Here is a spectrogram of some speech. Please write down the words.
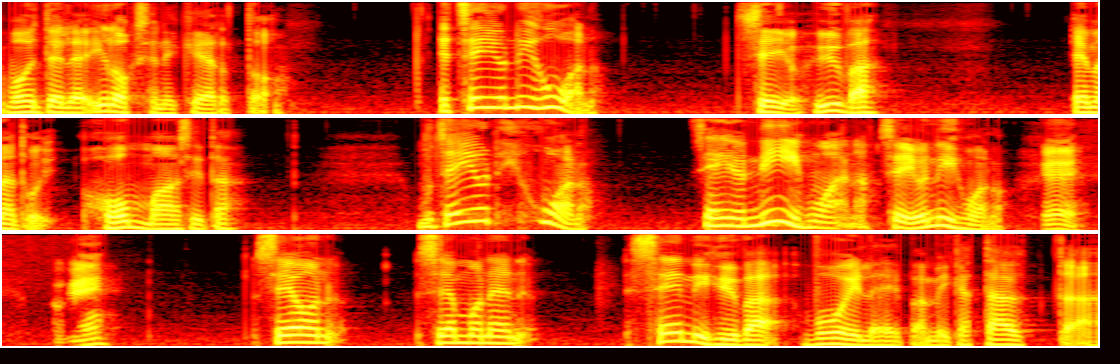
Ja voin teille ilokseni kertoa, että se ei ole niin huono. Se ei ole hyvä. En mä tule hommaan sitä. Mutta se ei ole niin huono. Se ei ole niin huono. Se ei ole niin huono. Okei, okay, okei. Okay. Se on semmoinen semihyvä voileipä, mikä täyttää,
